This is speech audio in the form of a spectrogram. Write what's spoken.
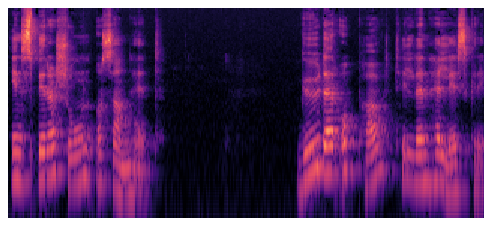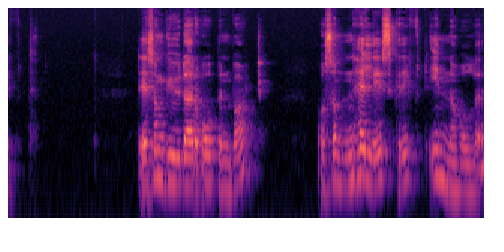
inspirasjon og sannhet. Gud er opphav til Den hellige skrift. Det som Gud har åpenbart, og som Den hellige skrift inneholder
